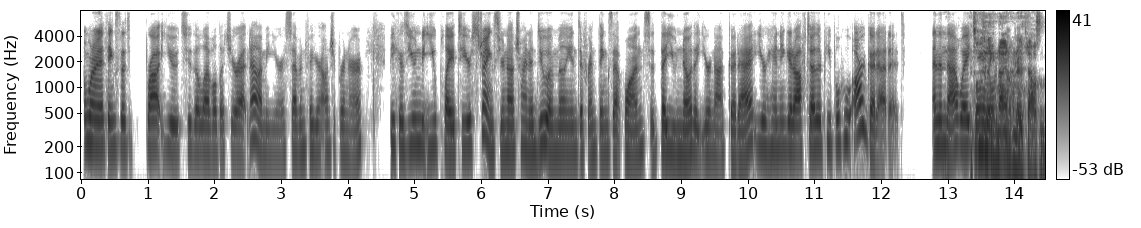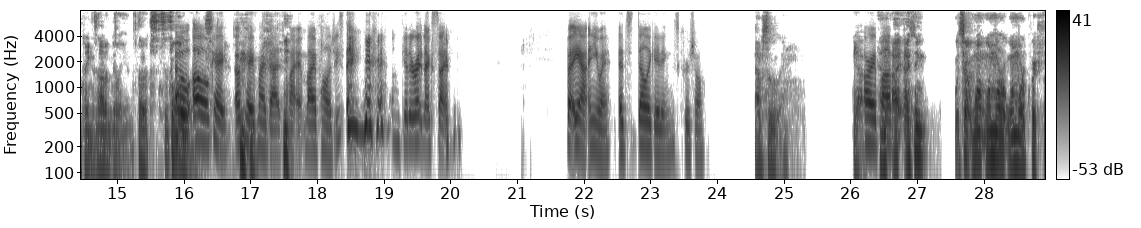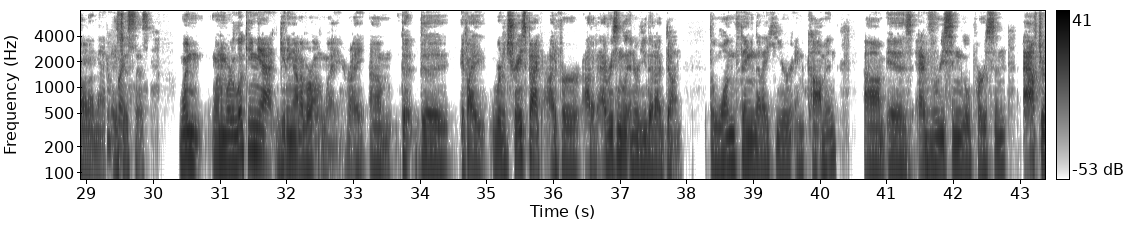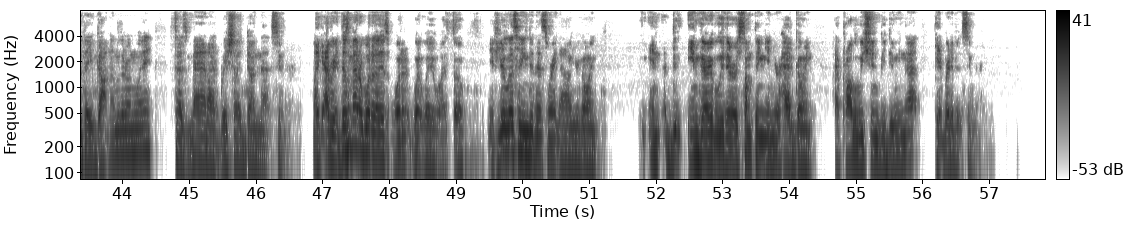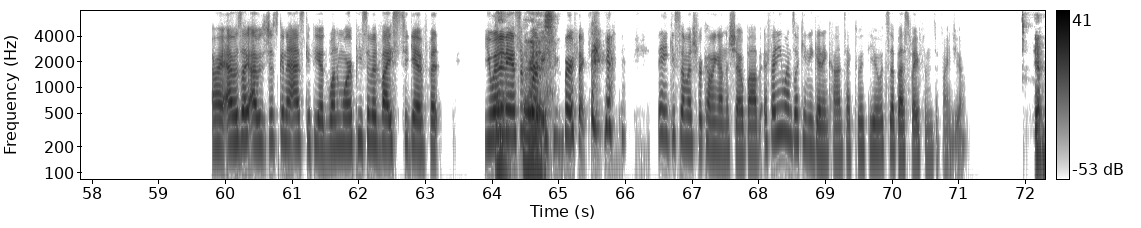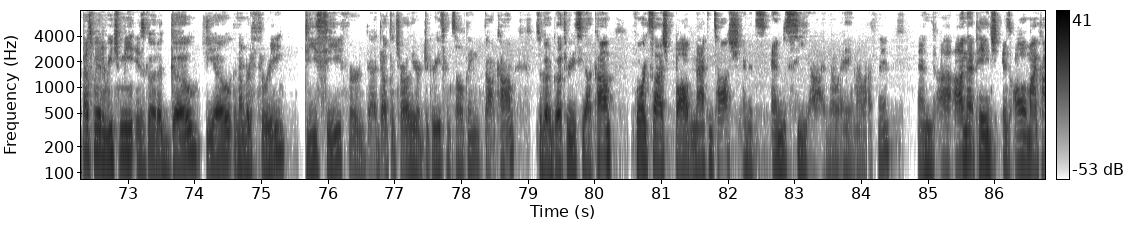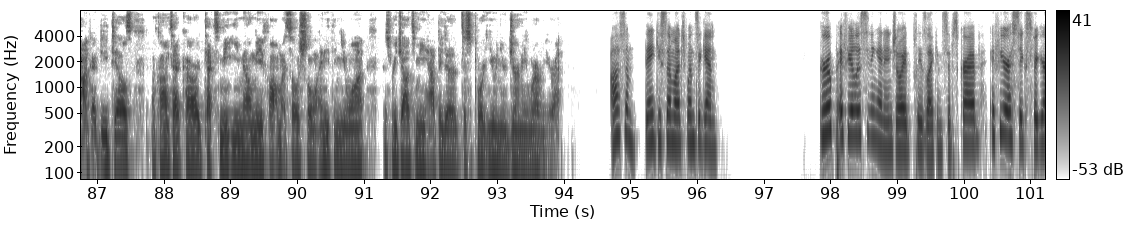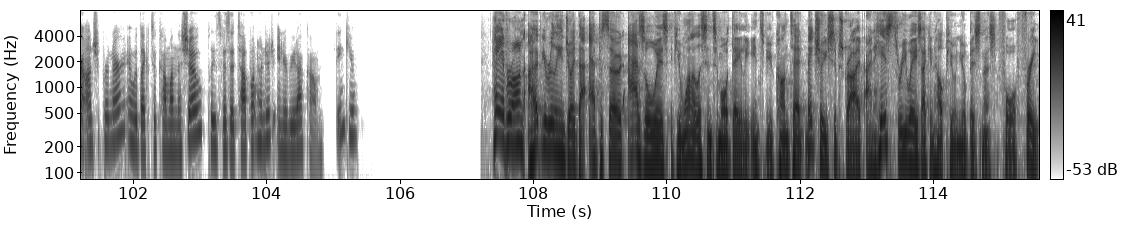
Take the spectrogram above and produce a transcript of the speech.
one of the things that's brought you to the level that you're at now. I mean, you're a seven-figure entrepreneur because you you play to your strengths. You're not trying to do a million different things at once that you know that you're not good at. You're handing it off to other people who are good at it. And then that way it's only like 900,000 things, not a million. So it's, it's a little Oh, oh okay. Okay, my bad. my my apologies. I'll get it right next time. But yeah, anyway, it's delegating It's crucial. Absolutely. Yeah. All right, Bob. I, I, think sorry, one, one more one more quick thought on that. It's just this. When when we're looking at getting out of our own way, right? Um, the the if I were to trace back out of her, out of every single interview that I've done, the one thing that I hear in common um, is every single person after they've gotten out of their own way says, "Man, I wish I'd done that sooner." Like every, it doesn't matter what it is, what it, what way it was. So if you're listening to this right now and you're going, and invariably there is something in your head going, "I probably shouldn't be doing that." Get rid of it sooner. All right, I was like, I was just gonna ask if you had one more piece of advice to give, but you went yeah, and answered for me. Perfect. Thank you so much for coming on the show, Bob. If anyone's looking to get in contact with you, what's the best way for them to find you? Yeah, best way to reach me is go to go, G-O, the number three, DC for uh, Delta Charlie or degreesconsulting.com. So go to go3dc.com forward slash Bob McIntosh, and it's MCI, no A in my last name. And uh, on that page is all my contact details, my contact card. Text me, email me, follow my social, anything you want. Just reach out to me. Happy to, to support you in your journey wherever you're at. Awesome. Thank you so much once again. Group, if you're listening and enjoyed, please like and subscribe. If you're a six figure entrepreneur and would like to come on the show, please visit top100interview.com. Thank you. Hey everyone, I hope you really enjoyed that episode. As always, if you want to listen to more daily interview content, make sure you subscribe. And here's three ways I can help you in your business for free.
